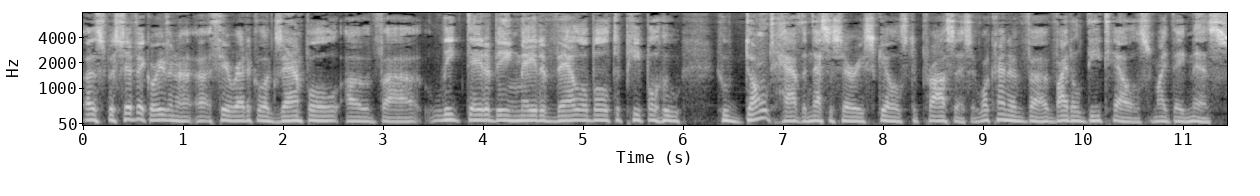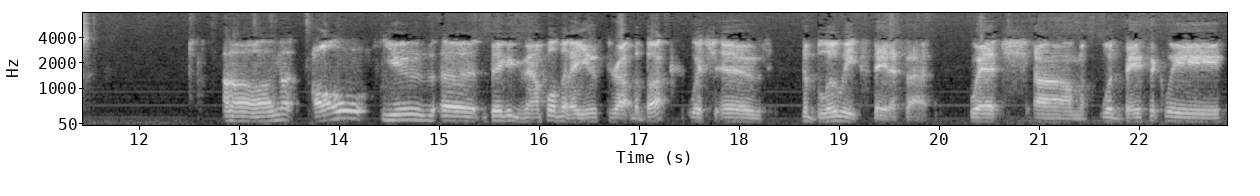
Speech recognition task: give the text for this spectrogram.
a specific or even a, a theoretical example of uh, leaked data being made available to people who who don't have the necessary skills to process it? What kind of uh, vital details might they miss? Um, I'll use a big example that I use throughout the book, which is the BlueLeaks data set, which um, was basically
